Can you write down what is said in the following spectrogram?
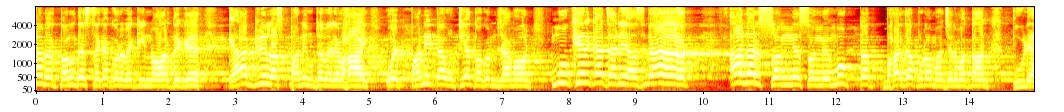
নামের তলদেশ থেকে করবে কি? নহর থেকে এক গ্লাস পানি উঠাবে রে ভাই। ওই পানিটা উঠিয়া তখন যেমন মুখের কাছারি আসবে, আনার সঙ্গে সঙ্গে মুখটা ভাজা পুড়া মাছের মতন, পুড়ে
